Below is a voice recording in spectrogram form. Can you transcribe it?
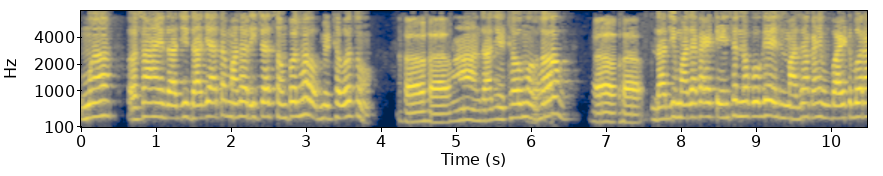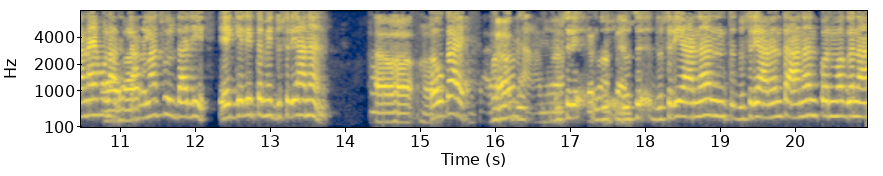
मग असं आहे दाजी दाजी आता माझा रिचार्ज संपल हो. मी ठेवतो. हो हो. हा दाजी ठेव मग हो. हो हो. दाजी माझा काही टेन्शन नको घे. माझा काही वाईट बरा नाही होणार. चांगलाच होईल दाजी. एक गेली तर मी दुसरी आणन. हो काय? दुसरी मग. दु- दुस- दुसरी आनंद दुसरी आनंद तर आनंद पण मग ना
